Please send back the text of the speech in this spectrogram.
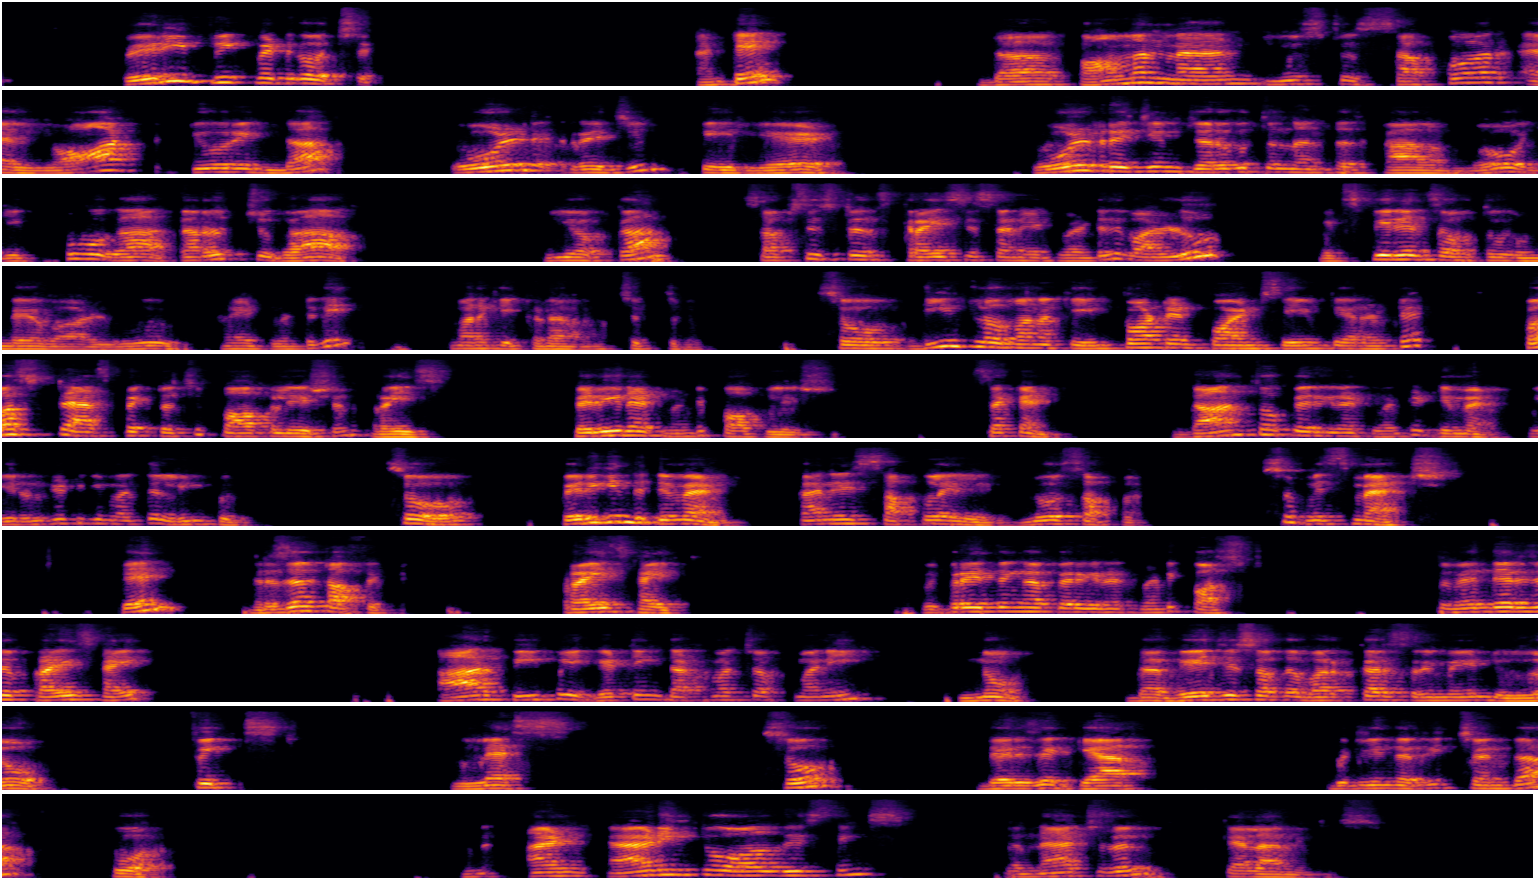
వెరీ ఫ్రీక్వెంట్గా వచ్చాయి. అంటే the common man used to suffer a lot during the old regime period. Old regime జరుగుతున్నంత కాలంలో ఎక్కువగా తరచుగా ఈ యొక్క సబ్సిస్టెన్స్ క్రైసిస్ అనేటువంటిది వాళ్ళు ఎక్స్పీరియన్స్ అవుతూ ఉండేవాళ్ళు అనేటువంటిది మనకి ఇక్కడ చెప్తున్నారు సో దీంట్లో మనకి ఇంపార్టెంట్ పాయింట్స్ ఏంటి అని అంటే ఫస్ట్ ఆస్పెక్ట్ వచ్చి పాపులేషన్ రైస్ పెరిగినటువంటి పాపులేషన్. సెకండ్ దాంతో పెరిగినటువంటి డిమాండ్. ఈ రెండింటికి మధ్య లింక్ ఉంది సో పెరిగింది డిమాండ్ కానీ సప్లై లేదు low supply so mismatch then result of it price hike విపరీతంగా పెరిగినటువంటి cost so when there is a price hike are people getting that much of money no the wages of the workers రిమైన్డ్లో fixed less so there is a gap between the rich and the poor. And adding to all these things, the natural calamities.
